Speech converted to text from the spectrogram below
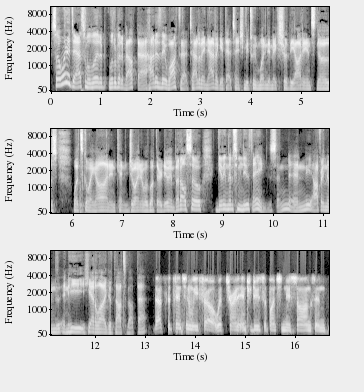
So I wanted to ask them a little, little bit about that. How does they walk that? How do they navigate that tension between wanting to make sure the audience knows what's going on and can join in with what they're doing, but also giving them some new things and and offering them? And he he had a lot of good thoughts about that. that's the tension we felt with trying to introduce a bunch of new songs. And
